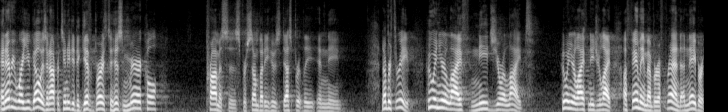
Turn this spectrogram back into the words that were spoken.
and everywhere you go is an opportunity to give birth to His miracle promises for somebody who's desperately in need. Number three, who in your life needs your light? Who in your life needs your light? A family member, a friend, a neighbor.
